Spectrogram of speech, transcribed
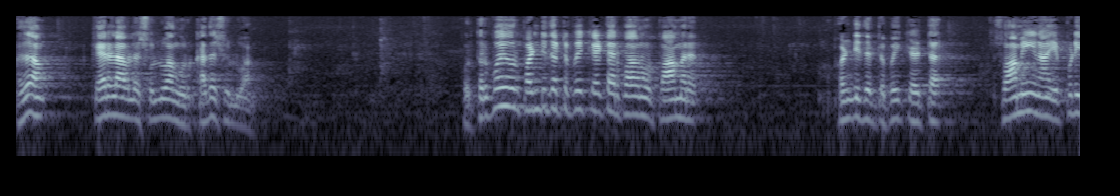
அதுதான் கேரளாவில் சொல்லுவாங்க ஒரு கதை சொல்லுவாங்க. ஒருத்தர் போய் ஒரு பண்டிதர்கிட்ட போய் கேட்டார் பாவன் ஒரு பாமரர். பண்டிதர்கிட்ட போய் கேட்டார் சுவாமி நான் எப்படி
